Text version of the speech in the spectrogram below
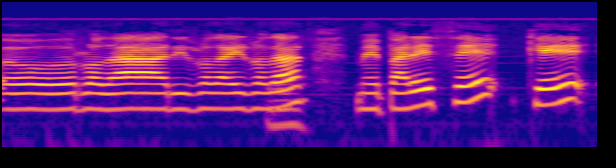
eh, rodar y rodar y rodar, Mm. me parece que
